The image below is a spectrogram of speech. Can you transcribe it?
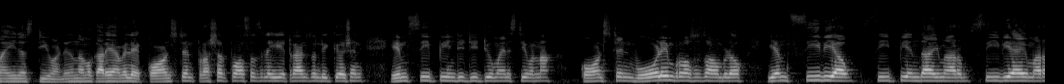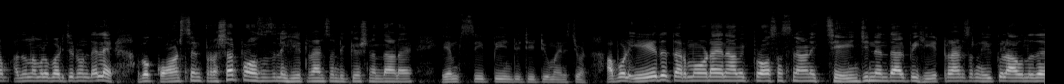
minus T one ഇത് നമുക്കറിയാം അല്ലേ? കോൺസ്റ്റന്റ് പ്രഷർ പ്രോസസ്സിലെ heat transfer equation M C P into T two minus T വണ്ണ കോൺസ്റ്റന്റ് വോളിയം പ്രോസസ്സ് ആകുമ്പോഴോ എം സി വി ആവും സി പി എന്തായി മാറും സി വി ആയി മാറും അത് നമ്മൾ പഠിച്ചിട്ടുണ്ട് അല്ലേ? അപ്പോൾ കോൺസ്റ്റന്റ് പ്രഷർ പ്രോസസ്സിലെ ഹീറ്റ് ട്രാൻസ്ഫർ ഇക്വേഷൻ എന്താണ്? M C P into T two minus two അപ്പോൾ ഏത് തെർമോഡൈനാമിക് പ്രോസസ്സിലാണ് ചേഞ്ച് ഇൻ എന്താൽപ്പി ഹീറ്റ് ട്രാൻസ്ഫറിന് ഈക്വൽ ആവുന്നത്?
